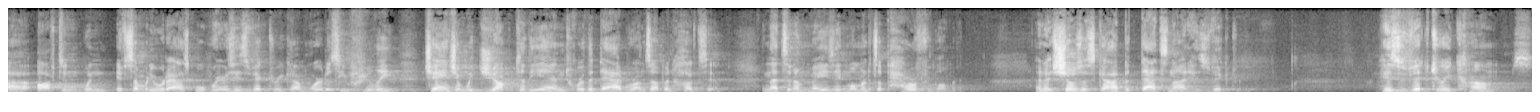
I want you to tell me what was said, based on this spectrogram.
uh, often when if somebody were to ask, well, where's his victory come? Where does he really change? And we jump to the end where the dad runs up and hugs him. And that's an amazing moment. It's a powerful moment. And it shows us God, but that's not his victory. His victory comes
